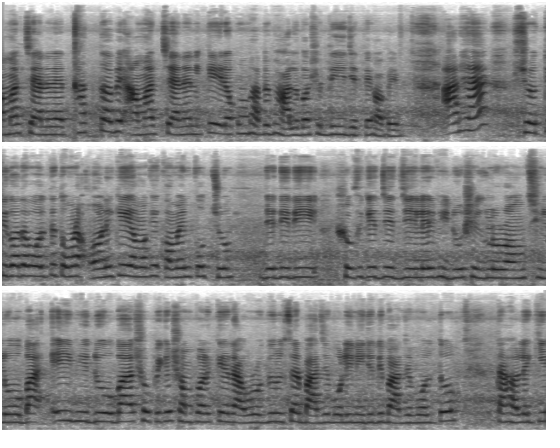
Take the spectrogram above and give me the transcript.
আমার চ্যানেলে থাকতে হবে। আমার চ্যানেলকে এরকমভাবে ভালোবাসা দিয়ে যেতে হবে। আর হ্যাঁ সত্যি কথা বলতে তোমরা অনেকেই আমাকে কমেন্ট করছ যে, দিদি, শফিকের যে জেলের ভিডিও সেগুলো রং ছিল বা এই ভিডিও বা শফিকের সম্পর্কে রাউ রবিউল স্যার বাজে বলিনি, যদি বাজে বলতো, তাহলে কি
